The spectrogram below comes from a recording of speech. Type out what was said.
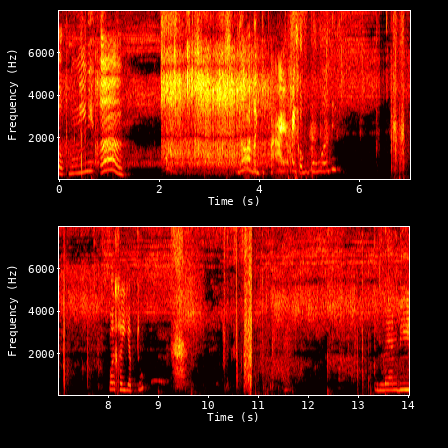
ตรงนี้นี่เออยอดมันตายอะไรของกูวนี่ว่าขยับจุอินแลนด์บี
